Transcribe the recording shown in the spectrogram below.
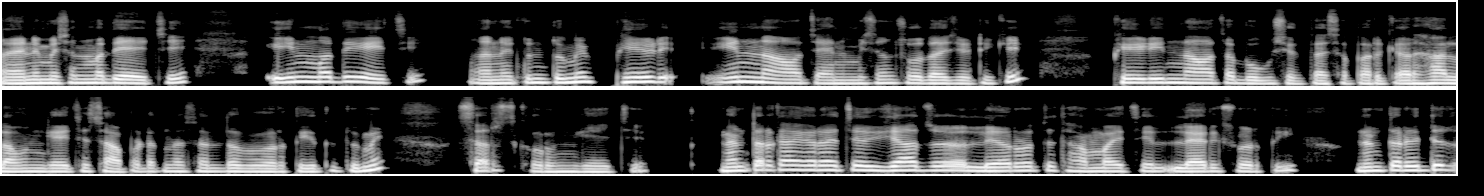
ॲनिमेशनमध्ये यायचे. इनमध्ये यायची आणि इथून तुम्ही फेड इन नावाचं ॲनिमेशन शोधायचे ठीक आहे? फेड इन नावाचा बघू शकता अशा प्रकारे. हा लावून घ्यायचे. सापडत नसेल तर वरती इथं तुम्ही सर्च करून घ्यायचे. नंतर काय करायचं? या जो लेअरवरती थांबायचे लॅरिक्सवरती नंतर इथेच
